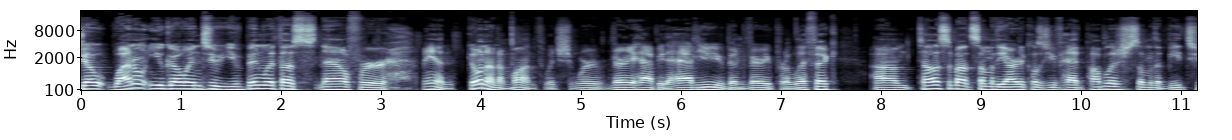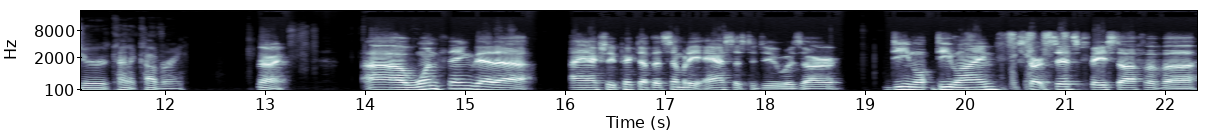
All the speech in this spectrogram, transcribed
Joe, why don't you go into? You've been with us now for man, going on a month, which we're very happy to have you. You've been very prolific. Um, tell us about some of the articles you've had published, some of the beats you're kind of covering. All right. Uh, one thing that uh, I actually picked up that somebody asked us to do was our D D line start sits based off of uh,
